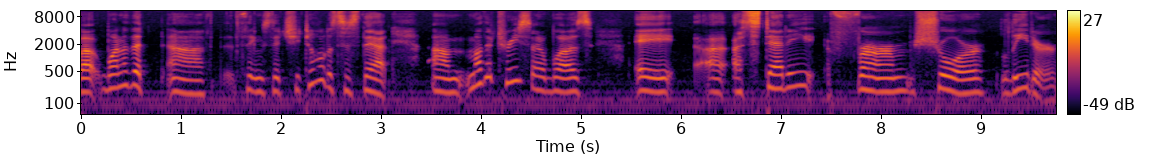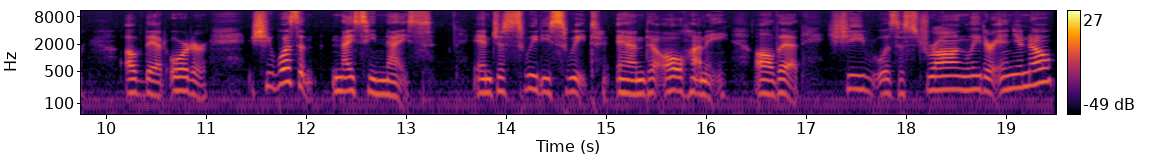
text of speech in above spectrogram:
But one of the uh, things that she told us is that um, Mother Teresa was a, a a steady, firm, sure leader of that order. She wasn't nicey nice and just sweetie sweet and oh honey, all that. She was a strong leader. And you know,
